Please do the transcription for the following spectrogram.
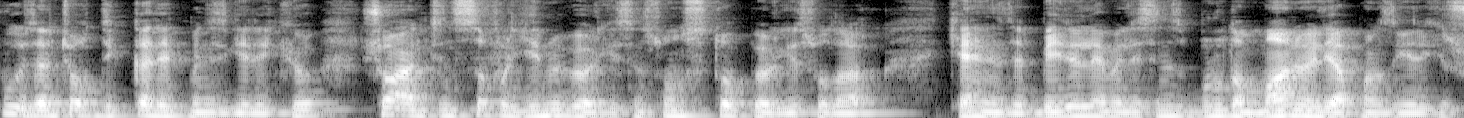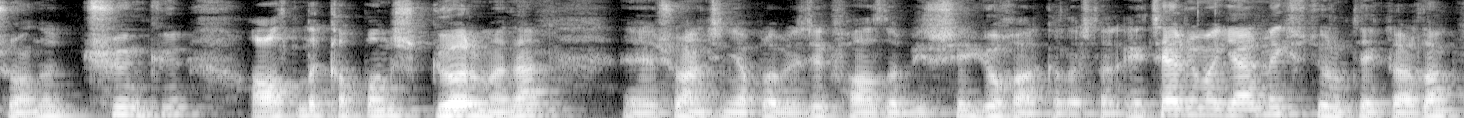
Bu yüzden çok dikkat etmeniz gerekiyor. Şu an için 0.20 bölgesini son stop bölgesi olarak kendinize belirlemelisiniz. Bunu da manuel yapmanız gerekir şu anda. Çünkü altında kapanış görmeden e, şu an için yapılabilecek fazla bir şey yok arkadaşlar. Ethereum'a gelmek istiyorum tekrardan.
